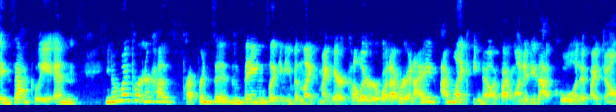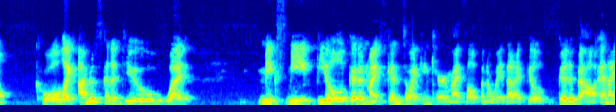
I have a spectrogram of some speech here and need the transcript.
Exactly. And you know, my partner has preferences and things, like and even like my hair color or whatever. And I I'm like, you know, if I want to do that, cool. And if I don't, cool. Like I'm just gonna do what makes me feel good in my skin so I can carry myself in a way that I feel good about. And I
